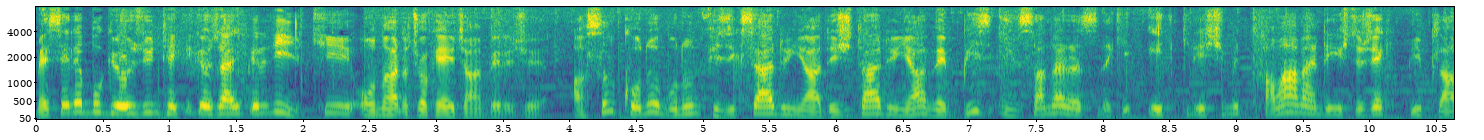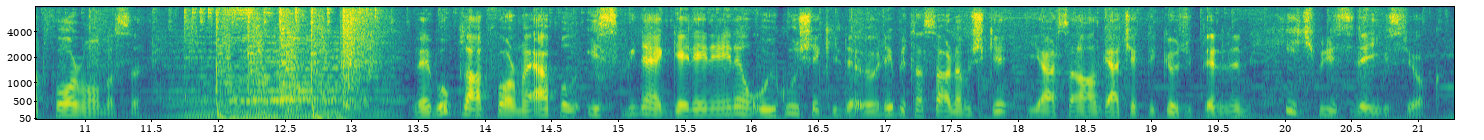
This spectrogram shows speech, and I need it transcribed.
Mesele bu gözlüğün teknik özellikleri değil ki onlar da çok heyecan verici. Asıl konu bunun fiziksel dünya, dijital dünya ve biz insanlar arasındaki etkileşimi tamamen değiştirecek bir platform olması. Ve bu platformu Apple ismine, geleneğine uygun şekilde öyle bir tasarlamış ki diğer sanal gerçeklik gözlüklerinin hiçbirisiyle ilgisi yok.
